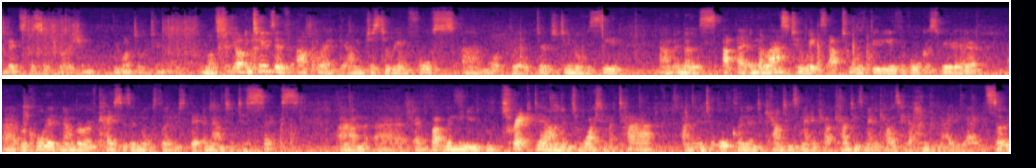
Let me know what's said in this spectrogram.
and that's the situation we want to return to. In terms of outbreak, um, just to reinforce um, what the Director General has said, um, in, those, uh, in the last two weeks, up till the 30th of August, we had a uh, recorded number of cases in Northland that amounted to six. Um, uh, uh, but when you track down into Waitemata, um, into Auckland, into Counties Manukau, Counties Manukau has had 188. So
